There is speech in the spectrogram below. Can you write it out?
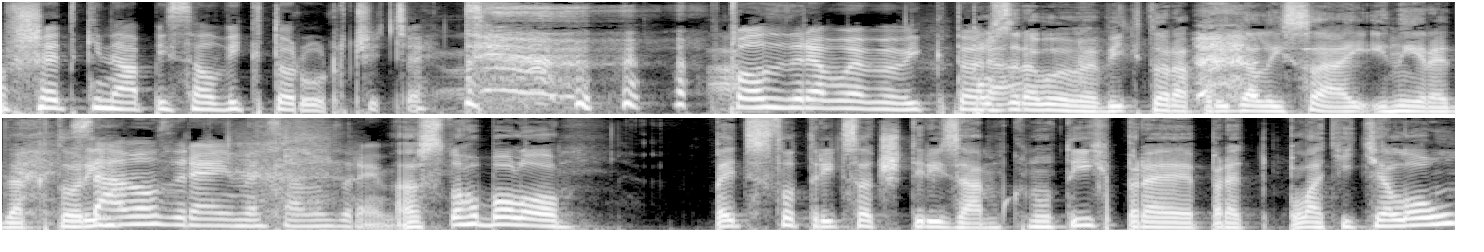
Všetky napísal Viktor určite. Pozdravujeme Viktora. Pozdravujeme Viktora, pridali sa aj iní redaktori. Samozrejme, samozrejme. Z toho bolo 534 zamknutých pre predplatiteľov.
